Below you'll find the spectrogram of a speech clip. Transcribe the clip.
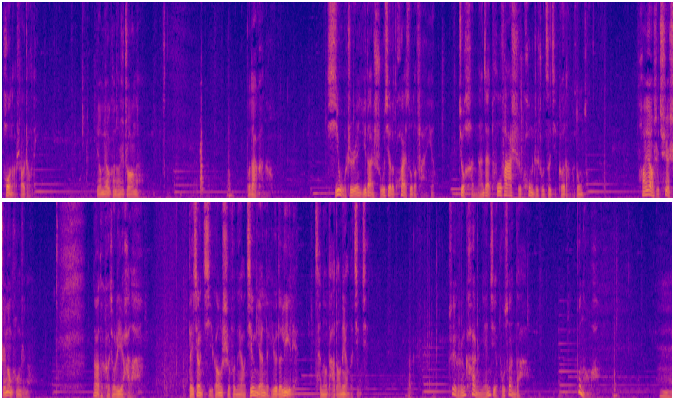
后脑勺着地。有没有可能是装的？不大可能。习武之人一旦熟悉了快速的反应，就很难在突发时控制住自己格挡的动作。他要是确实能控制呢？那他可就厉害了，得像纪刚师傅那样经年累月的历练，才能达到那样的境界。这个人看着年纪也不算大，不能吧？嗯。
